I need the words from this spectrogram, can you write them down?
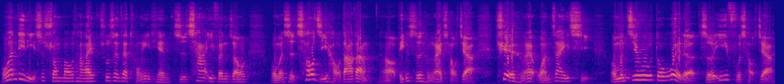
我和弟弟是双胞胎，出生在同一天，只差一分分钟。我们是超级好搭档啊，平时很爱吵架，却很爱玩在一起。我们几乎都为了折衣服吵架，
